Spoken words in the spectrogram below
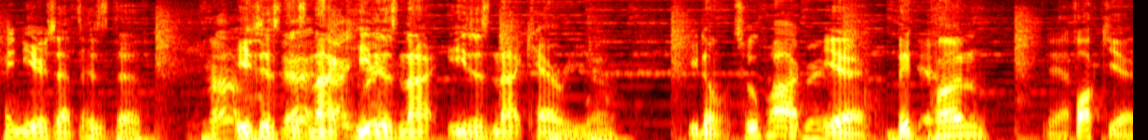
ten years after his death. No, He just does not. He does not. He does not carry. Yo, you don't. Tupac, yeah. Big Yeah. pun, Yeah. fuck yeah.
